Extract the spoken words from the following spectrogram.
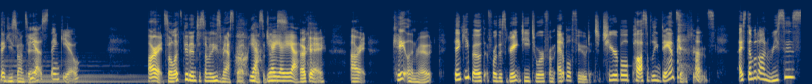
Thank you, sponsor. Yes, thank you. All right, so let's get into some of these mascot oh, Yeah, messages. yeah, yeah, yeah, yeah. Okay. All right. Caitlin wrote, Thank you both for this great detour from edible food to cheerable, possibly dancing foods. I stumbled on Reese's,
